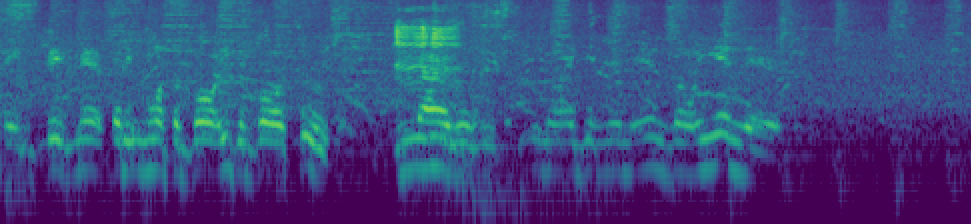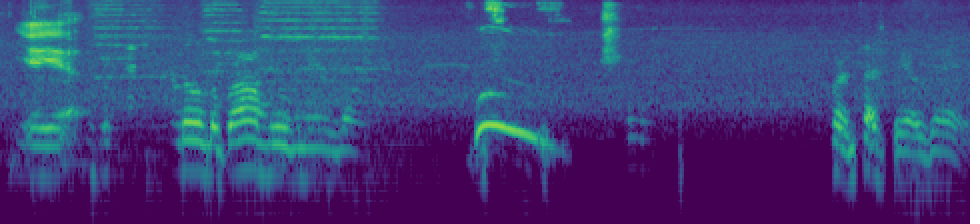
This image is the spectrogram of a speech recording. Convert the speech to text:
Hey, big man said he wants the ball. He can ball too. Mhm. of, you know, getting in the end zone. He in there. Yeah, yeah. A little LeBron moving in there Woo! for a touchdown game.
